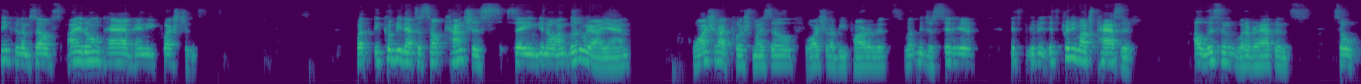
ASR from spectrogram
think to themselves, I don't have any questions. But it could be that's a subconscious saying, you know, I'm good where I am. Why should I push myself? Why should I be part of it? Let me just sit here. It's, it's pretty much passive. I'll listen, whatever happens. So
